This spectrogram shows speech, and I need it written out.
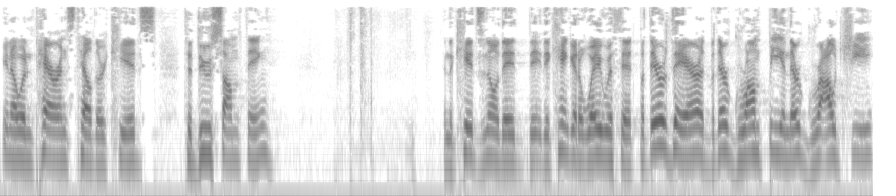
You know, when parents tell their kids to do something, and the kids know they, they, they can't get away with it, but they're there, but they're grumpy and they're grouchy.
